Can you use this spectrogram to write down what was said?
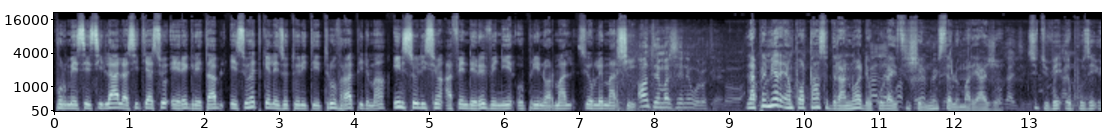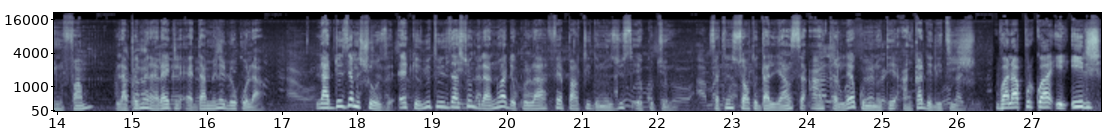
Pour M. Silla, la situation est regrettable et souhaite que les autorités trouvent rapidement une solution afin de revenir au prix normal sur le marché. La première importance de la noix de cola ici chez nous, c'est le mariage. Si tu veux épouser une femme, la première règle est d'amener le cola. La deuxième chose est que l'utilisation de la noix de cola fait partie de nos us et coutumes. C'est une sorte d'alliance entre les communautés en cas de litige. Voilà pourquoi il urge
